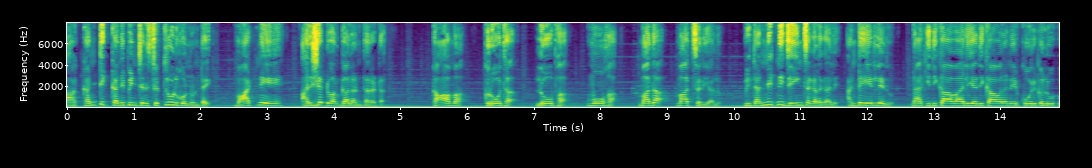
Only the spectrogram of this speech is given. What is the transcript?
ఆ కంటికి కనిపించని శత్రువులు కొన్ని ఉంటాయి వాటినే అరిషడ్ వర్గాలు అంటారట కామ క్రోధ లోభ మోహ మద మాత్సర్యాలు. వీటన్నిటిని జయించగలగాలి. అంటే ఏం లేదు. నాకు ఇది కావాలి అది కావాలనే కోరికలు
